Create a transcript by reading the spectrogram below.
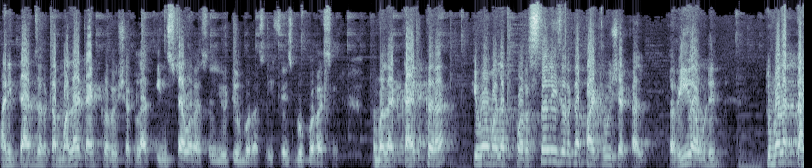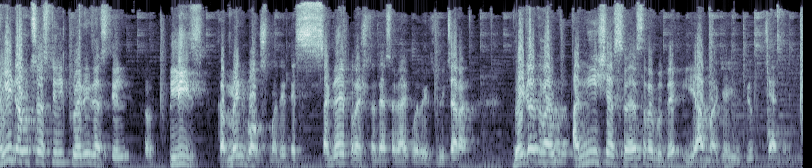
आणि त्यात जर का मला टॅग करू शकलात इन्स्टावर असेल युट्यूबवर असेल फेसबुकवर असेल तर मला टॅग करा. किंवा मला पर्सनली जर का पाठवू शकाल तरीही आवडेल. तुम्हाला काही डाऊट्स असतील क्वेरीज असतील तर प्लीज कमेंट बॉक्समध्ये ते सगळे प्रश्न त्या सगळ्या क्वेरीज विचारा. भेटत राहू अनिश सहस्रबुद्धे या माझ्या युट्यूब चॅनल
